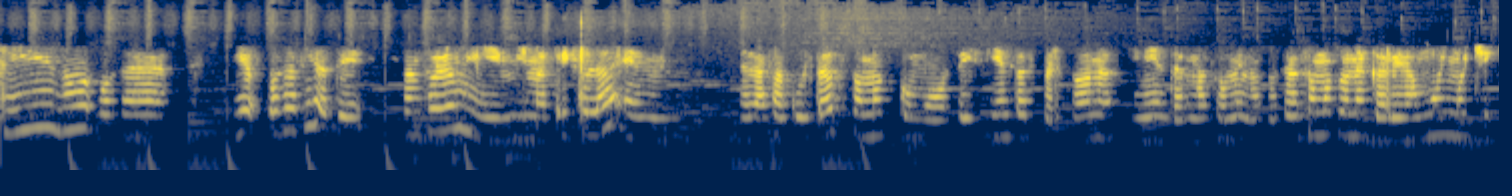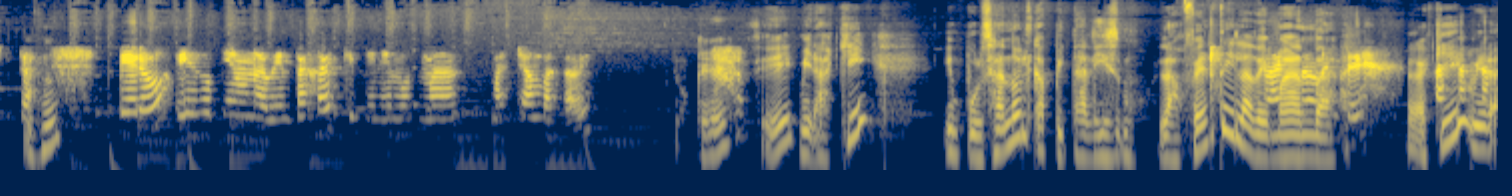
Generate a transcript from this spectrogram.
Sí, no, o sea, o sea, fíjate, tan solo mi, mi matrícula en en la facultad somos como 600 personas, 500 más o menos, o sea, somos una carrera muy, muy chiquita, pero eso tiene una ventaja que tenemos más, más chamba, ¿sabes? Ok, sí, mira, aquí impulsando el capitalismo, la oferta y la demanda. Aquí, mira,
